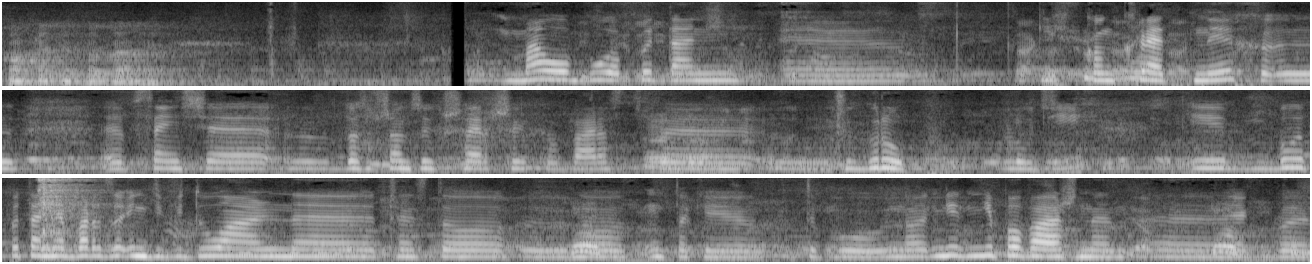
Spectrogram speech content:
konkretne programy. Mało było pytań e, takich konkretnych, e, w sensie e, dotyczących szerszych warstw czy grup ludzi. I były pytania bardzo indywidualne, często no, takie typu no, nie, niepoważne jakby.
